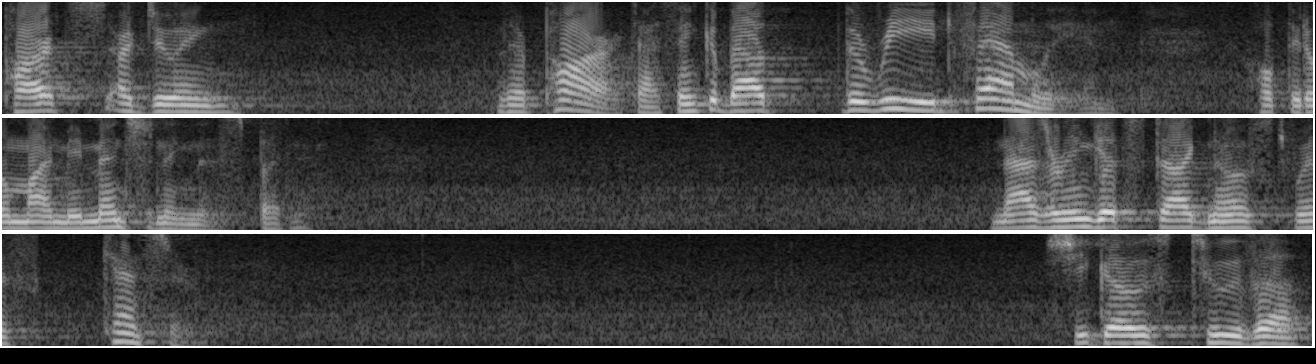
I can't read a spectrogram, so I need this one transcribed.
Parts are doing their part. I think about the Reed family, and hope they don't mind me mentioning this, but Nazarene gets diagnosed with cancer. She goes to the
